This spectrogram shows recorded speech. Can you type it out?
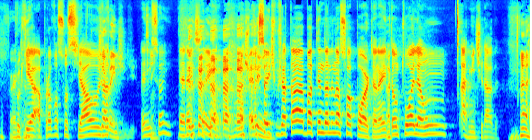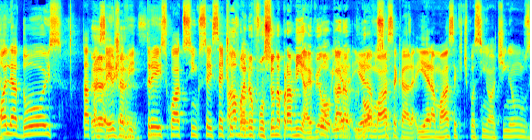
Oferta. Porque a, a prova social Já vende. É Sim. isso aí. Era isso aí. acho Era que- isso aí, tipo, já tá batendo ali na sua porta, né? Então tu olha um, ah, mentirada. Olha dois, tá, tá, É, isso aí eu já é, vi. Três, quatro, cinco, seis, sete, Ah, oito. mas nove. não funciona pra mim. Aí veio lá o e cara era, e era você. massa, cara. E era massa que, tipo assim, ó, tinha uns.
